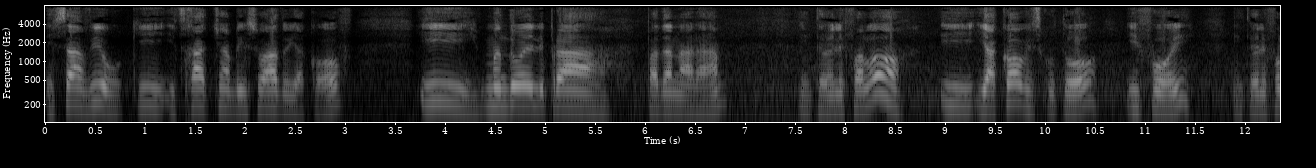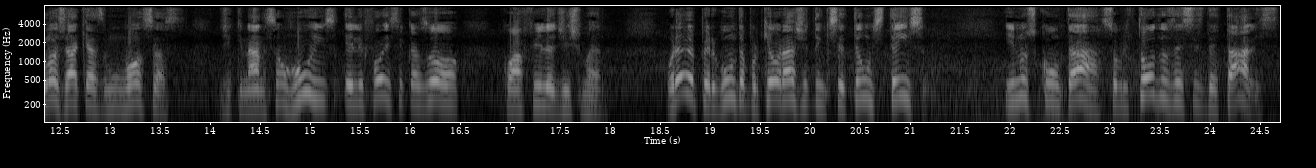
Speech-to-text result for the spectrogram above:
Esav viu que Yitzhak tinha abençoado Yaakov e mandou ele para Padanaram. Então ele falou, e Yaakov escutou e foi. Então ele falou, já que as moças de Canaan são ruins, ele foi e se casou com a filha de Ismael. O Rebbe pergunta por que o Rashi tem que ser tão extenso e nos contar sobre todos esses detalhes,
